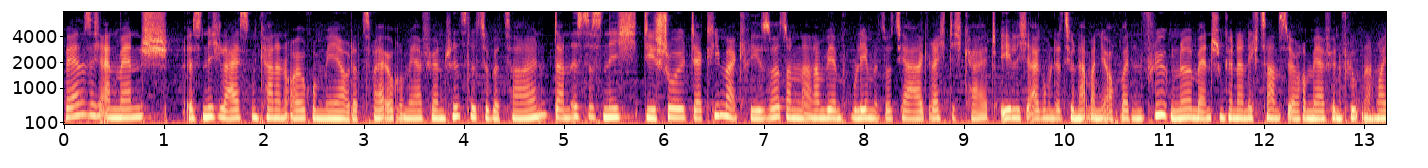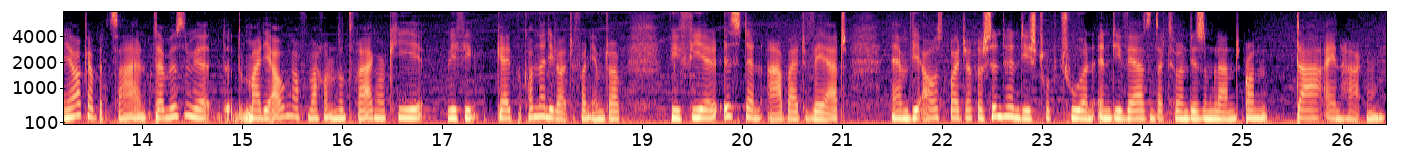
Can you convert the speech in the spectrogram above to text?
Wenn sich ein Mensch es nicht leisten kann, einen Euro mehr oder zwei Euro mehr für einen Schnitzel zu bezahlen, dann ist es nicht die Schuld der Klimakrise, sondern dann haben wir ein Problem mit sozialer Gerechtigkeit. Ähnliche Argumentation hat man ja auch bei den Flügen. Ne? Menschen können ja nicht 20 Euro mehr für einen Flug nach Mallorca bezahlen. Da müssen wir mal die Augen aufmachen und uns fragen, okay, wie viel Geld bekommen denn die Leute von ihrem Job? Wie viel ist denn Arbeit wert? Ähm, wie ausbeuterisch sind denn die Strukturen in diversen Sektoren in diesem Land? Und da einhaken.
